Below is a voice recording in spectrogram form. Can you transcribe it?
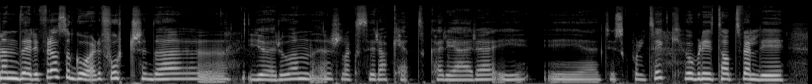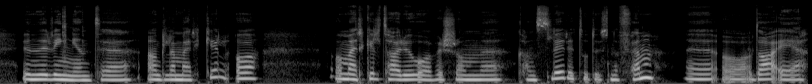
men derifra så går det fort. Da gjør hun en, en slags rakettkarriere i, i eh, tysk politikk. Hun blir tatt veldig under vingen til Angela Merkel, og, og Merkel tar jo over som eh, kansler i 2005, eh, og da er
